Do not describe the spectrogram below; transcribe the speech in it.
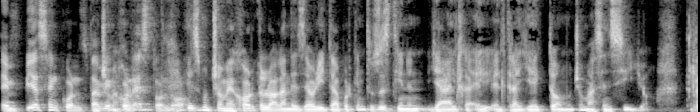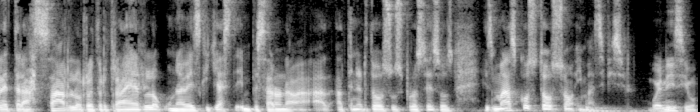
empiecen con, también con esto, ¿no? Es mucho mejor que lo hagan desde ahorita porque entonces tienen ya el, trayecto mucho más sencillo. Retrasarlo, retrotraerlo una vez que ya empezaron a, tener todos sus procesos es más costoso y más difícil. Buenísimo.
